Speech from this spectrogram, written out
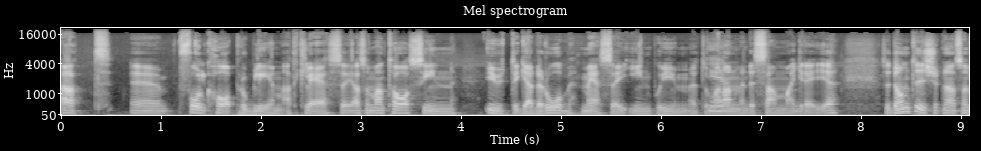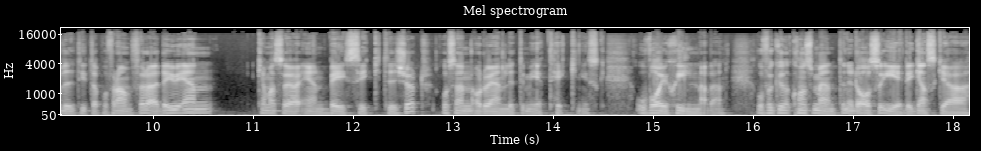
att eh, folk har problem att klä sig. Alltså man tar sin utegarderob med sig in på gymmet och man Ja. använder samma grejer. Så de t-shirtarna som vi tittar på framför här, det är ju en kan man säga en basic t-shirt och sen har du en lite mer teknisk. Och vad är skillnaden? Och för konsumenten idag så är det ganska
